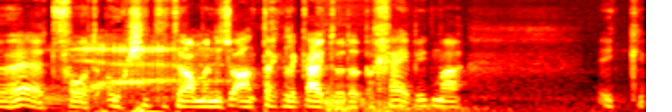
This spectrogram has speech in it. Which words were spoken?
Uh, het voort ook ziet het er allemaal niet zo aantrekkelijk uit, hoor, dat begrijp ik. Maar ik,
